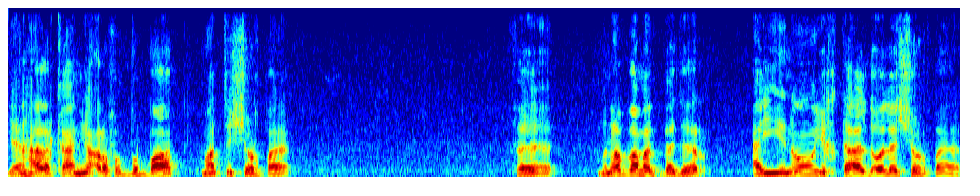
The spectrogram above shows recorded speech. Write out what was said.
لأن هذا كان يعرف الضباط مالت الشرطة. فمنظمة بدر عينوه يختال دول الشرطة.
